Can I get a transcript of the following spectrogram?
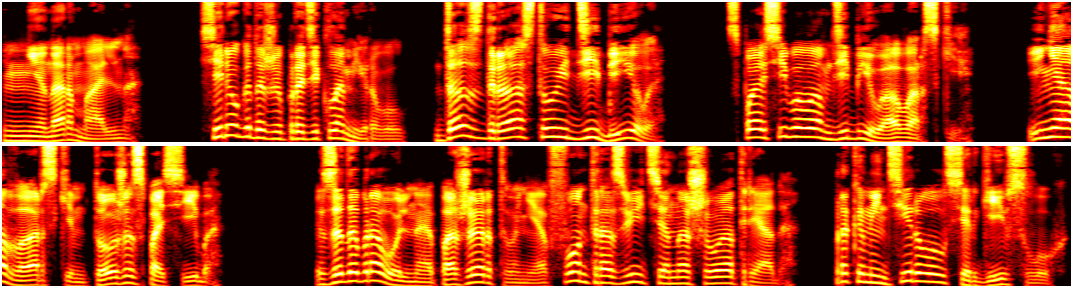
ненормально. Серега даже продекламировал. «Да здравствуй, дебилы!» Спасибо вам, дебилы аварские. И не аварским тоже спасибо. За добровольное пожертвование фонд развития нашего отряда, прокомментировал Сергей вслух.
